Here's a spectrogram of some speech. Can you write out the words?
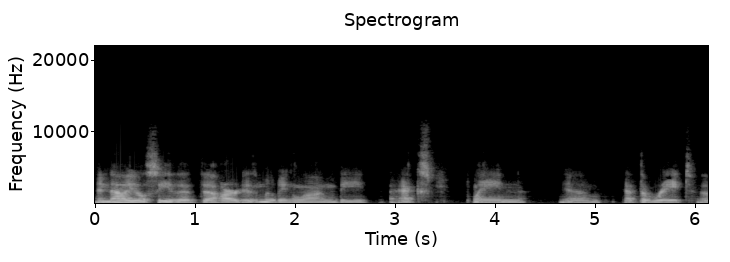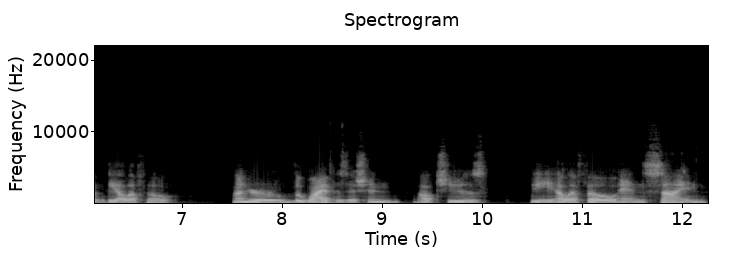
And now you'll see that the heart is moving along the X plane um, at the rate of the LFO. Under the Y position, I'll choose the LFO and sine.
